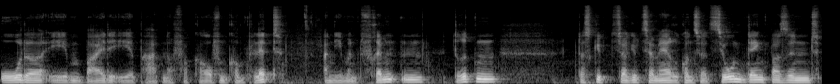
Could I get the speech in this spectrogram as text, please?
oder eben beide Ehepartner verkaufen komplett an jemand Fremden, Dritten. Das gibt, da gibt es ja mehrere Konstellationen, die denkbar sind.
